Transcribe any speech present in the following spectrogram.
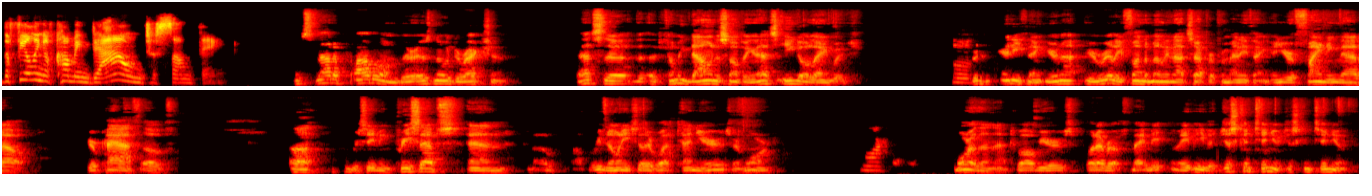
the feeling of coming down to something. It's not a problem. There is no direction. That's the, the coming down to something. That's ego language. Mm. Anything. You're not. You're really fundamentally not separate from anything, and you're finding that out. Your path of uh, receiving precepts, and uh, we've known each other what ten years or more, More. more than that, twelve years, whatever it may be. Maybe, but just continue. Just continue,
